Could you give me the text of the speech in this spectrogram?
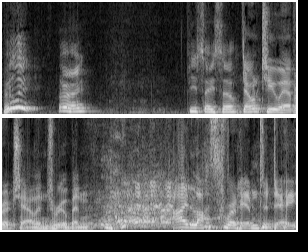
Really? All right. If you say so. Don't you ever challenge Ruben. I lost for him today.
